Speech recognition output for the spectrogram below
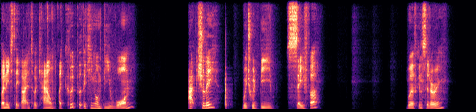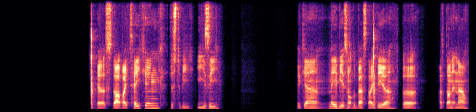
So I need to take that into account. I could put the king on b1, actually, which would be safer. Worth considering. Okay, let's start by taking, just to be easy. Again, maybe it's not the best idea, but I've done it now.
